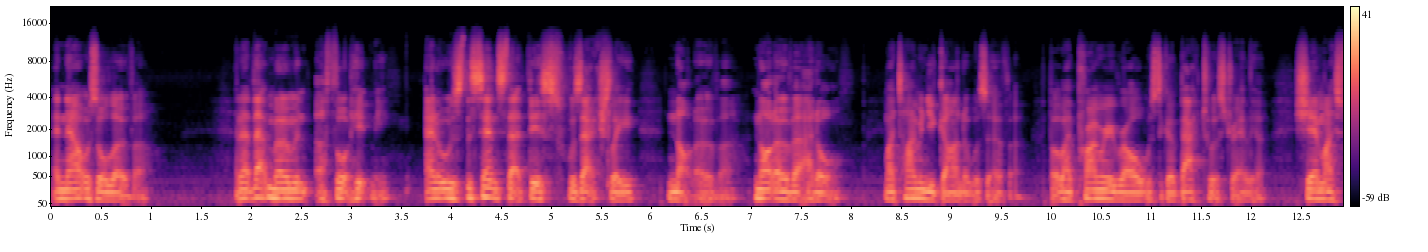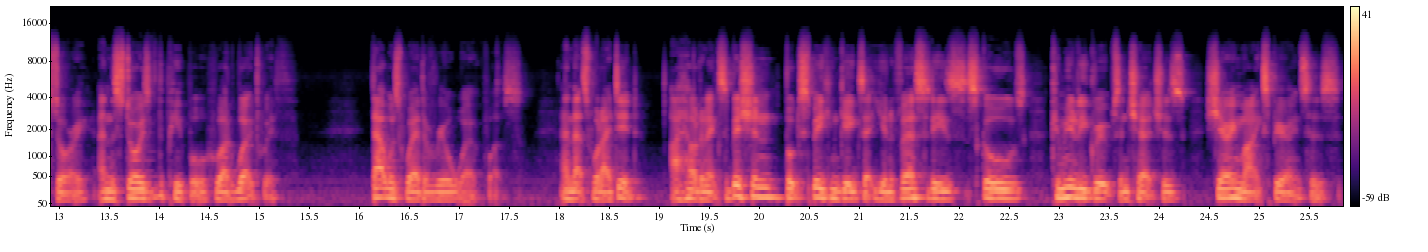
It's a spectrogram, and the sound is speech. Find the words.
and now it was all over. And at that moment, a thought hit me, and it was the sense that this was actually not over. Not over at all. My time in Uganda was over, but my primary role was to go back to Australia, share my story and the stories of the people who I'd worked with. That was where the real work was. And that's what I did. I held an exhibition, booked speaking gigs at universities, schools, community groups, and churches, sharing my experiences,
